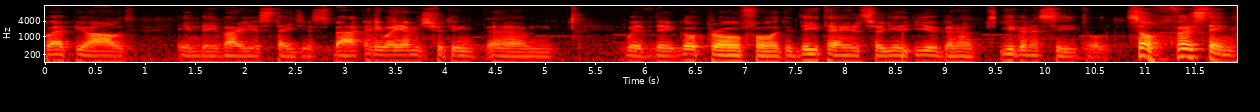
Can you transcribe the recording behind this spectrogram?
to help you out in the various stages. But anyway, I'm shooting um, with the GoPro for the details so you you're gonna you're gonna see it all. So first thing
